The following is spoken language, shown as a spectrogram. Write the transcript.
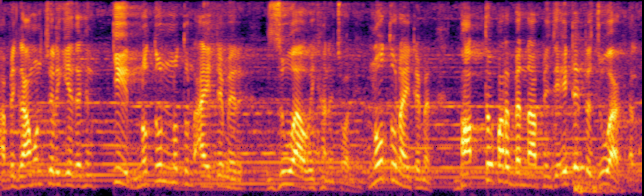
আপনি গ্রাম অঞ্চলে গিয়ে দেখেন কি নতুন নতুন আইটেমের জুয়া ওইখানে চলে। নতুন আইটেমের। ভাবতে পারবেন না আপনি যে এটা একটা জুয়া খেলা।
